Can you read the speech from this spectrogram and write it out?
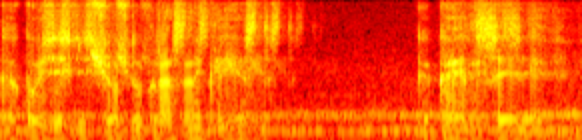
Какой здесь к черту красный крест? Какая цель?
